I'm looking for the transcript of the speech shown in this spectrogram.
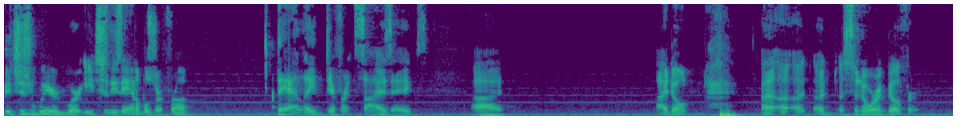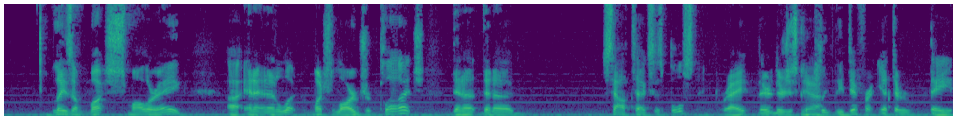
it's just weird where each of these animals are from. They had laid different size eggs. Uh, I don't. A, a, a, a Sonoran gopher lays a much smaller egg uh, and, a, and a much larger clutch than a than a South Texas bull snake. Right? They're they're just Yeah. completely different. Yet they're they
